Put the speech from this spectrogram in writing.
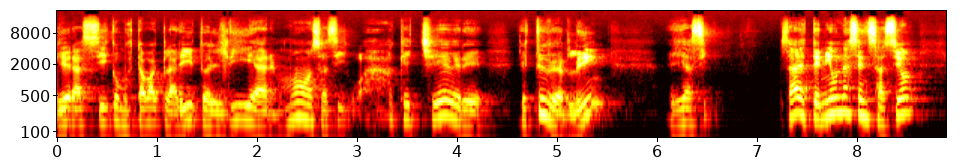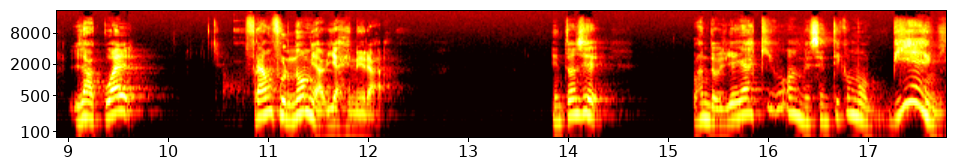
Y era así como estaba clarito el día, hermoso, así. ¡Wow! ¡Qué chévere! ¿Esto es Berlín? Y así. ¿Sabes? Tenía una sensación la cual Frankfurt no me había generado. Entonces cuando llegué aquí me sentí como, bien,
